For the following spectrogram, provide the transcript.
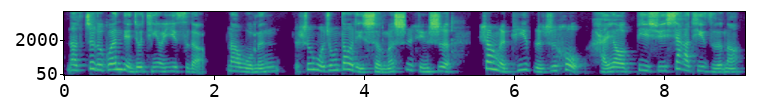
那这个观点就挺有意思的。那我们生活中到底什么事情是上了梯子之后还要必须下梯子的呢？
